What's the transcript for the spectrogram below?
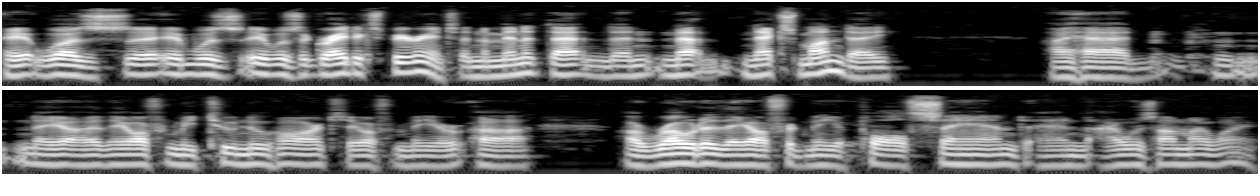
It was uh, it was it was a great experience, and the minute that then that next Monday, I had they uh, they offered me two Newharts. they offered me uh, a Rhoda. They offered me a Paul Sand, and I was on my way.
